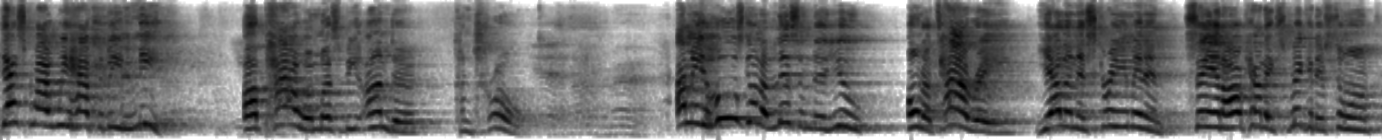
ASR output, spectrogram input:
That's why we have to be meek. Our power must be under control. I mean, who's going to listen to you on a tirade, yelling and screaming and saying all kind of explicatives to them,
